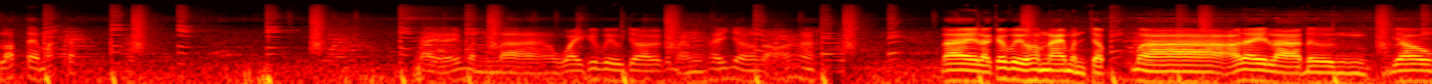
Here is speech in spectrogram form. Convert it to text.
Lotte Mart đó đây để mình là quay cái view cho các bạn thấy cho nó rõ ha. Đây là cái view hôm nay mình chụp mà ở đây là đường vô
